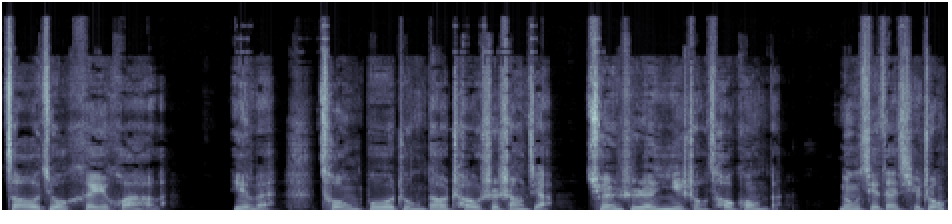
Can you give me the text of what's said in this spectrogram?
早就黑化了。因为从播种到超市上架，全是人一手操控的，农协在其中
